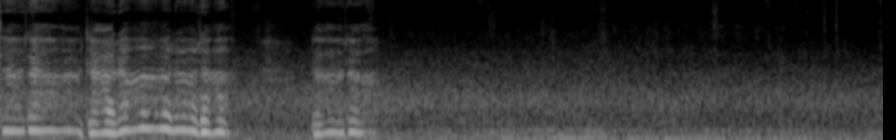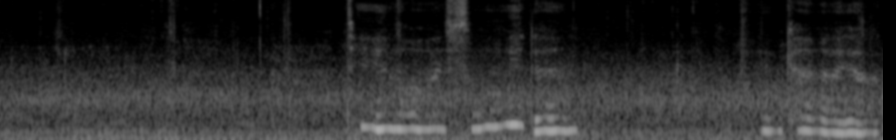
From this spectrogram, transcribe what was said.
Da da da da da da da. อยสวยเด่นเพียงแค่อยาก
